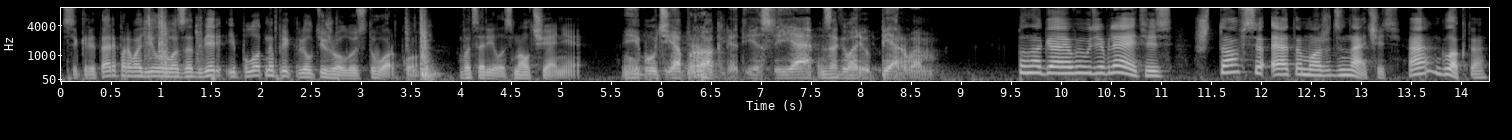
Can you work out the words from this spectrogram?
Секретарь проводил его за дверь и плотно прикрыл тяжелую створку. Воцарилось молчание. «И будь я проклят, если я заговорю первым!» «Полагаю, вы удивляетесь, что все это может значить, а, Глокта?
